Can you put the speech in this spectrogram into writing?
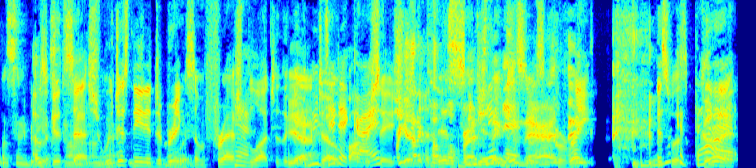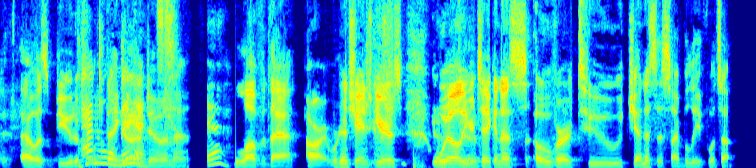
unless anybody that was a good session. We just needed to bring some fresh yeah. blood to the yeah. Do conversation. We got a couple this, fresh things this was great. this was that. good. That was beautiful. Ten Thank you for doing that. Yeah. Love that. All right, we're going to change gears. Will, good. you're taking us over to Genesis, I believe. What's up?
